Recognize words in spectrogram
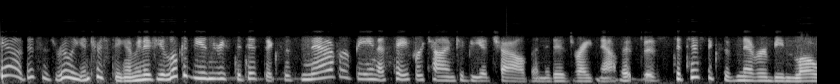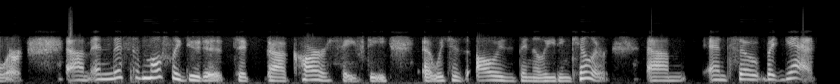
Yeah, this is really interesting. I mean, if you look at the injury statistics, it's never been a safer time to be a child than it is right now. The, the statistics have never been lower. Um, and this is mostly due to, to uh, car safety, uh, which has always been a leading killer. Um, and so, but yet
